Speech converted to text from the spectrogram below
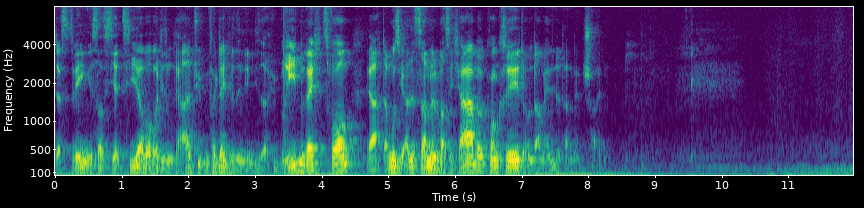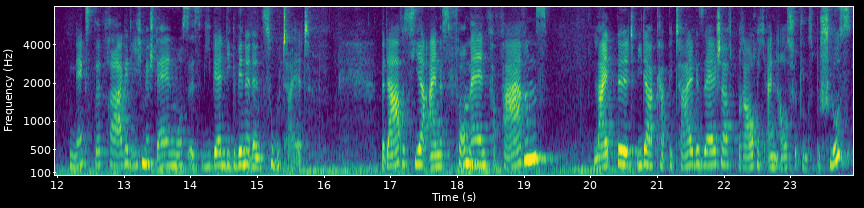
Deswegen ist das jetzt hier aber bei diesem Realtypenvergleich, wir sind in dieser hybriden Rechtsform, ja, da muss ich alles sammeln, was ich habe, konkret und am Ende dann entscheiden. Nächste Frage, die ich mir stellen muss, ist, wie werden die Gewinne denn zugeteilt? bedarf es hier eines formellen Verfahrens. Leitbild wieder Kapitalgesellschaft, brauche ich einen Ausschüttungsbeschluss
